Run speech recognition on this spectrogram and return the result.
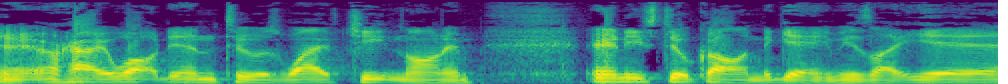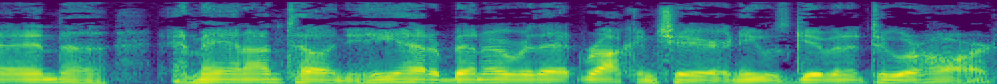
or how he walked into his wife cheating on him, and he's still calling the game. He's like, "Yeah, and uh, and man, I'm telling you, he had her bent over that rocking chair, and he was giving it to her hard,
